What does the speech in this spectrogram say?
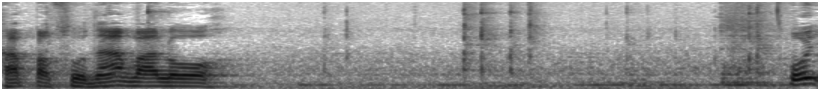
ครับ ปรับสูตรนะวาโลอุ้ย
